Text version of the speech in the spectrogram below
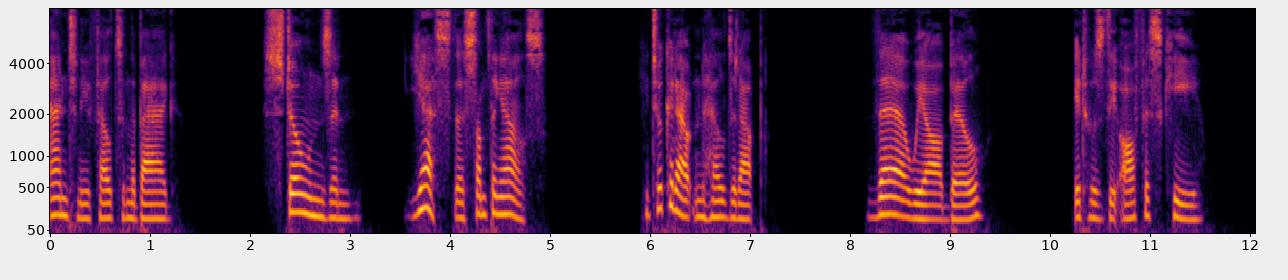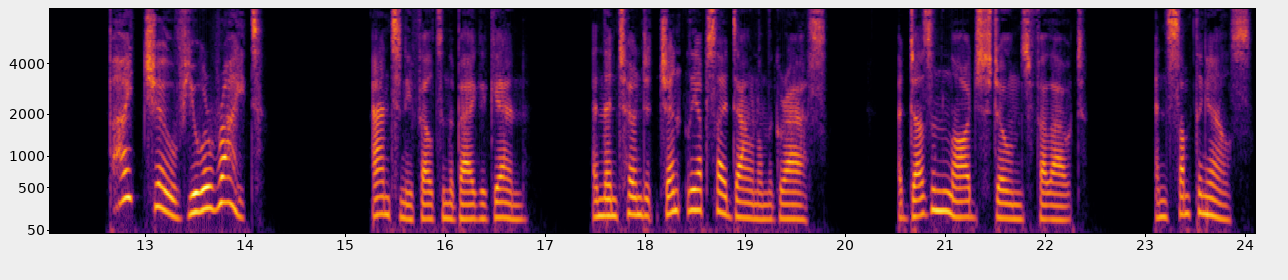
Antony felt in the bag. "Stones and yes, there's something else." He took it out and held it up. "There we are, Bill." It was the office key. By Jove, you were right!" Antony felt in the bag again, and then turned it gently upside down on the grass. A dozen large stones fell out, and something else.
